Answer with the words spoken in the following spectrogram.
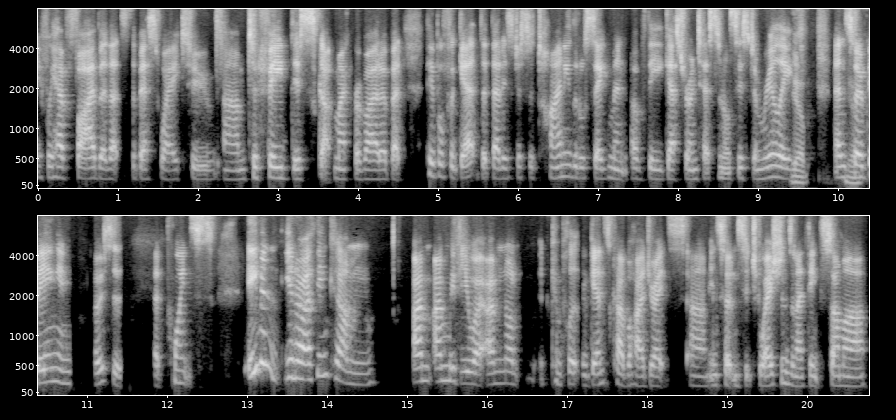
if we have fiber, that's the best way to um, to feed this gut microbiota. But people forget that that is just a tiny little segment of the gastrointestinal system, really. Yep. And yep. so being in ketosis at points, even you know, I think um, I'm I'm with you. I, am not completely against carbohydrates um, in certain situations, and I think some are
